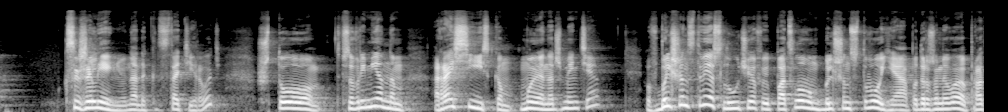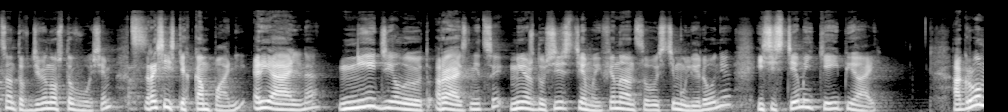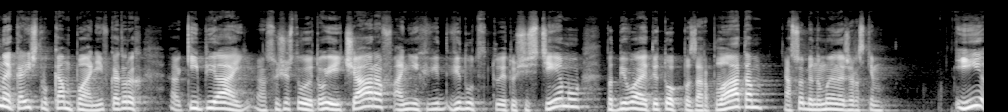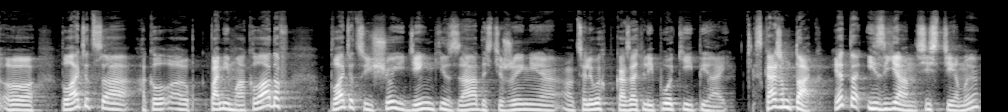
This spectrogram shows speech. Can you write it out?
к сожалению, надо констатировать, что в современном российском менеджменте В большинстве случаев, и под словом «большинство» я подразумеваю процентов 98, российских компаний реально не делают разницы между системой финансового стимулирования и системой KPI. Огромное количество компаний, в которых э, KPI э, существует у HR, они их ведут эту систему, подбивают итог по зарплатам, особенно менеджерским, и э, платятся, э, помимо окладов, платятся еще и деньги за достижение целевых показателей по KPI. Скажем так, это изъян системы.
